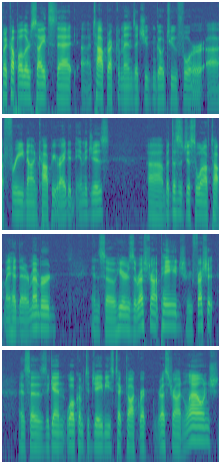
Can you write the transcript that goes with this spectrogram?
but a couple other sites that uh, Top recommends that you can go to for uh, free non-copyrighted images. Uh, but this is just the one off the top of my head that I remembered. And so here's the restaurant page, refresh it, and it says again, welcome to JB's Tech Talk Restaurant and Lounge.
